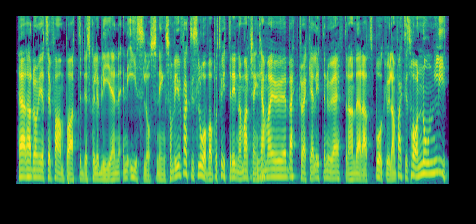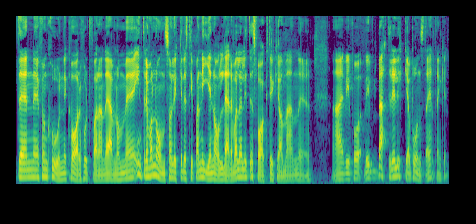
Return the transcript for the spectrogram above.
här hade de gett sig fan på att det skulle bli en, en islossning som vi ju faktiskt lovade på Twitter innan matchen. Mm. Kan man ju backtracka lite nu i efterhand där att spåkulan faktiskt har någon liten eh, funktion kvar fortfarande. Även om eh, inte det var någon som lyckades tippa 9-0 där. Det var lite svagt tycker jag men... Eh, nej, vi får vi bättre lycka på onsdag helt enkelt.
